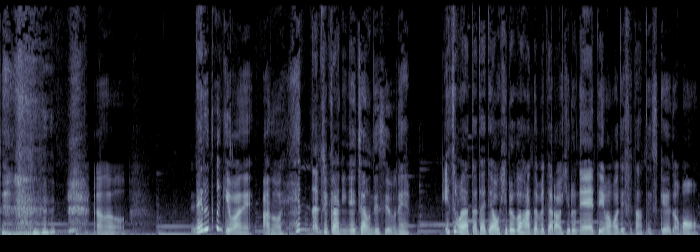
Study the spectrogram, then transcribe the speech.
あの、寝るときはね、あの、変な時間に寝ちゃうんですよね。いつもだったら大体お昼ご飯食べたらお昼寝って今までしてたんですけれども、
